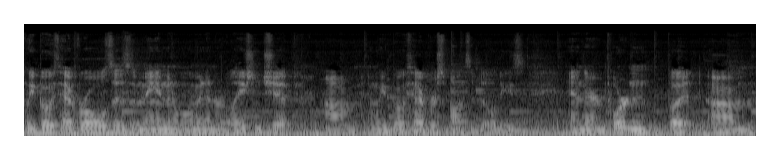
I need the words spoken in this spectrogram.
we both have roles as a man and a woman in a relationship, um, and we both have responsibilities, and they're important, but um,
